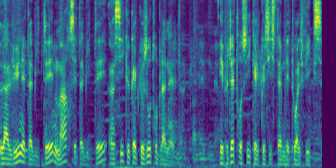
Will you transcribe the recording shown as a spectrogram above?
La Lune est habitée, Mars est habité, ainsi que quelques autres planètes. Et peut-être aussi quelques systèmes d'étoiles fixes.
